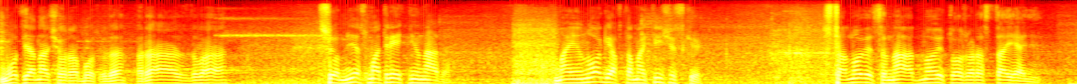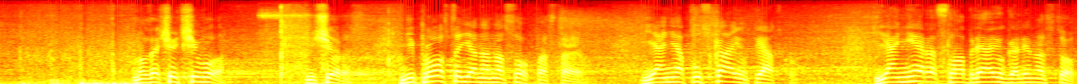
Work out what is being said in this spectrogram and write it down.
Вот я начал работать, да? Раз, два. Все, мне смотреть не надо. Мои ноги автоматически становятся на одно и то же расстояние. Но за счет чего? Еще раз. Не просто я на носок поставил. Я не опускаю пятку. Я не расслабляю голеностоп.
